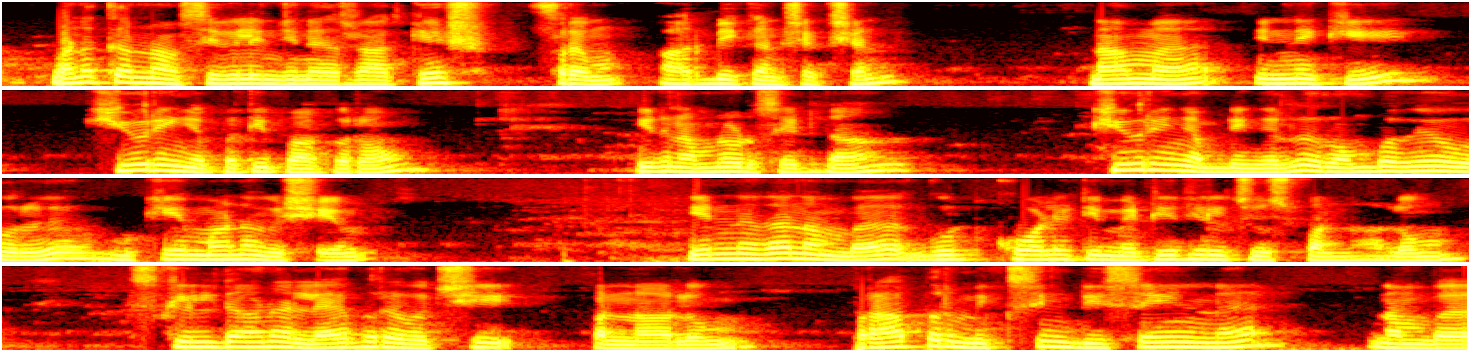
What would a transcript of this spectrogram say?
வணக்கம் நான் civil engineer Rakesh from RP construction நாம் இன்னைக்கு க்யூரிங்கை பற்றி பார்க்குறோம். இது நம்மளோட சைடு தான். க்யூரிங் அப்படிங்கிறது ரொம்பவே ஒரு முக்கியமான விஷயம். என்ன தான் நம்ம குட் குவாலிட்டி மெட்டீரியல் சூஸ் பண்ணாலும் ஸ்கில்டான லேபரை வச்சு பண்ணாலும் ப்ராப்பர் மிக்சிங் டிசைனை நம்ம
